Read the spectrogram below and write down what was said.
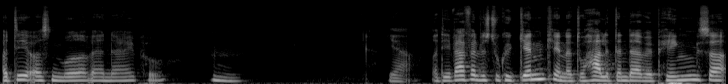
Og det er også en måde at være nær på. Mm. Ja, og det er i hvert fald, hvis du kan genkende, at du har lidt den der med penge, så,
